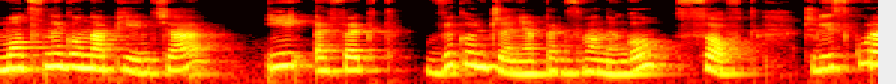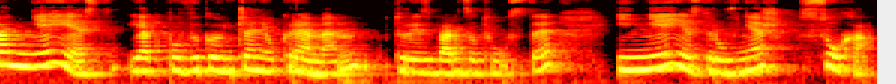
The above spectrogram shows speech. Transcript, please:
Mocnego napięcia i efekt wykończenia tak zwanego soft, czyli skóra nie jest jak po wykończeniu kremem, który jest bardzo tłusty i nie jest również sucha.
